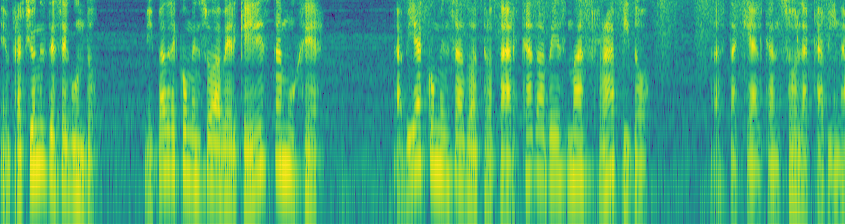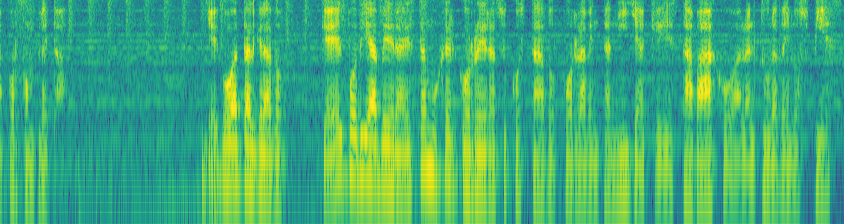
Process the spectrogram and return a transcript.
En fracciones de segundo, mi padre comenzó a ver que esta mujer había comenzado a trotar cada vez más rápido hasta que alcanzó la cabina por completo. Llegó a tal grado que él podía ver a esta mujer correr a su costado por la ventanilla que está abajo a la altura de los pies.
